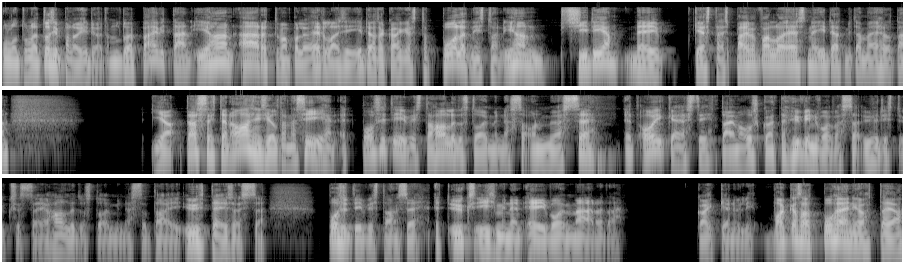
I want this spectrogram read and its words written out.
mulla tulee tosi paljon ideoita. Mulla tulee päivittäin ihan äärettömän paljon erilaisia ideoita kaikesta. Puolet niistä on ihan shidia, ne ei kestäisi päivävalloa edes ne ideat, mitä mä ehdotan. Ja tässä sitten aasinsiltana siihen, että positiivista hallitustoiminnassa on myös se, että oikeasti, tai mä uskon, että hyvinvoivassa yhdistyksessä ja hallitustoiminnassa tai yhteisössä positiivista on se, että yksi ihminen ei voi määrätä kaikkien yli. Vaikka sä oot puheenjohtaja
